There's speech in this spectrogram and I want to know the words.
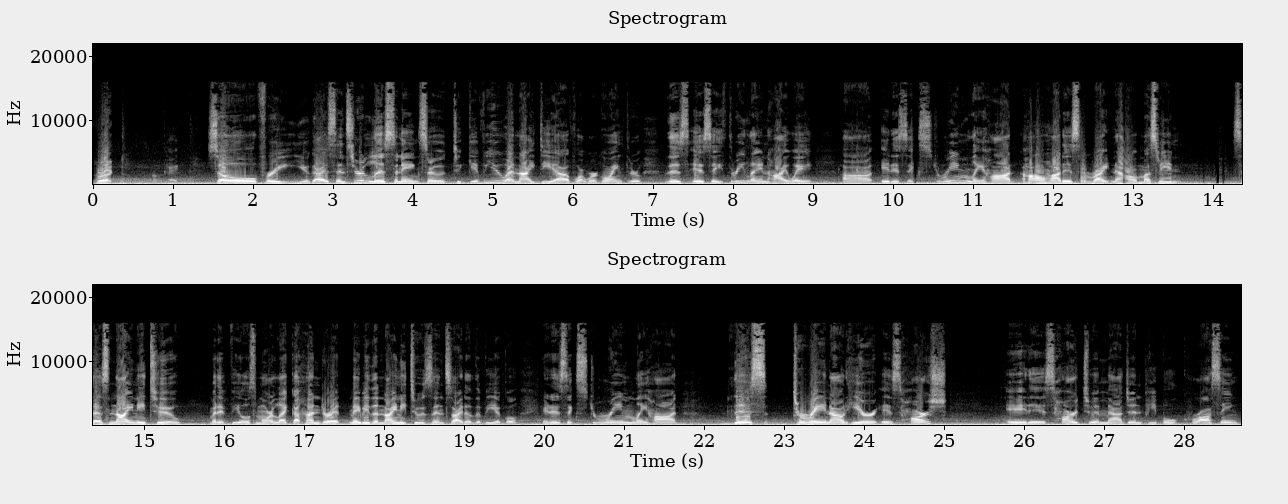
Correct. Okay. So, for you guys, since you're listening, so to give you an idea of what we're going through, this is a three lane highway. Uh, it is extremely hot. How hot is it right now? It must be, says 92, but it feels more like 100. Maybe the 92 is inside of the vehicle. It is extremely hot. This terrain out here is harsh. It is hard to imagine people crossing,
